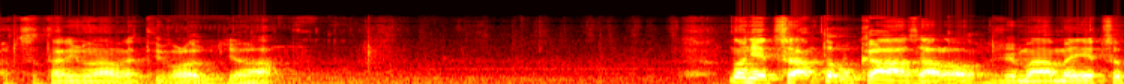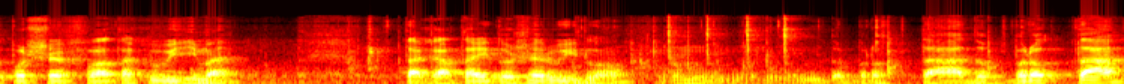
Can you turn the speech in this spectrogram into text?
A co tady máme ty vole udělat? No něco nám to ukázalo, že máme něco pošefovat, tak uvidíme. Tak já tady dožeru jídlo. Dobrota, dobrota.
